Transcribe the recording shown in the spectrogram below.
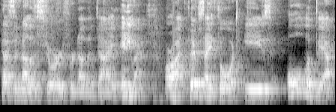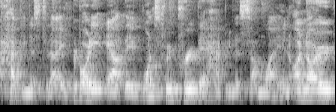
that's another story for another day. Anyway, all right, Thursday thought is all about happiness today. Everybody out there wants to improve their happiness some way, and I know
